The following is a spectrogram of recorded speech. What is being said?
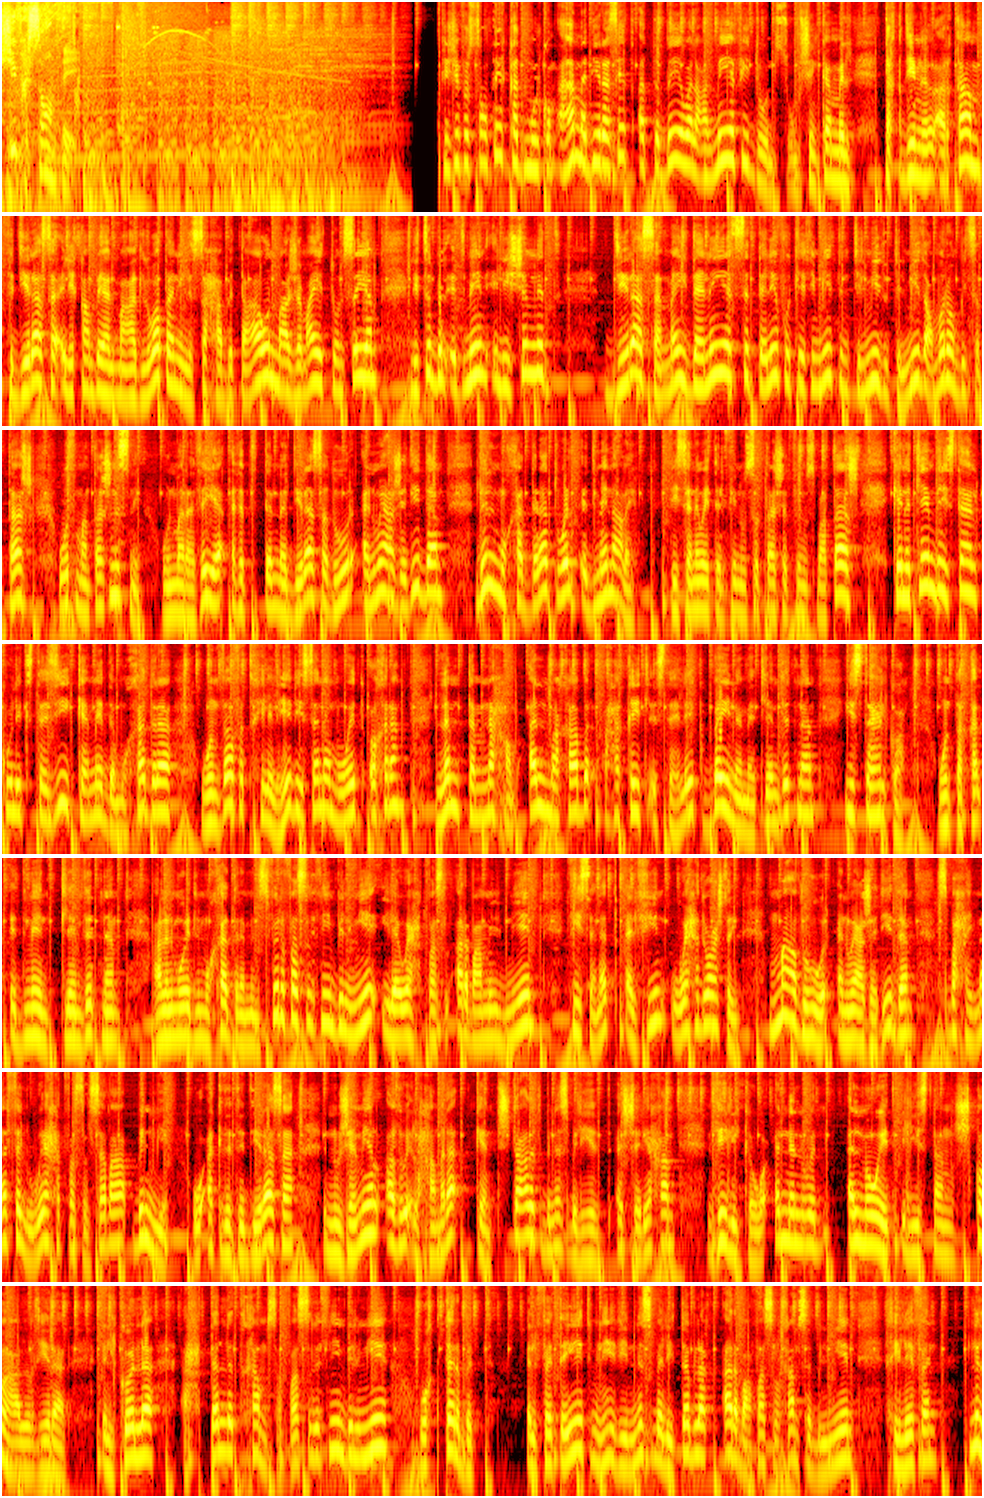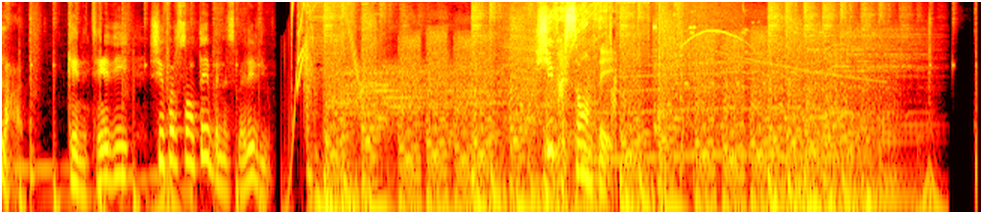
Chiffre Santé في Chiffre Santé قدموا لكم أهم الدراسات الطبية والعلمية في تونس ومش نكمل. تقديم الارقام في الدراسه اللي قام بها المعهد الوطني للصحة بالتعاون مع الجمعية التونسية لطب الإدمان اللي شملت دراسة ميدانية 6300 تلميذ وتلميذة عمرهم بين 16 و 18 سنة. والمرة ذي أثبتت لنا الدراسة ظهور أنواع جديدة للمخدرات والإدمان عليه في سنوات 2016 2017 كانت تلامذة يستهلكوا الاكستازي كمادة مخدرة وانضافت خلال هذه السنة مواد أخرى لم تمنحهم المخابر أحقية الاستهلاك بينما تلامذتنا يستهلكوها. وانتقل إدمان تلامذتنا على المواد المخدرة من 0.2% إلى 1.4% في سنة 2021 مع ظهور أنواع جديدة أصبح يمثل 1.7% وأكدت الدراسة أن جميع الأضواء الحمراء كانت اشتعلت بالنسبة لهذه الشريحة ذلك وأن المواد اللي يستنشقوها على الغرار الكل احتلت 5.2% واقتربت الفتيات من هذه النسبة لتبلغ 4.5% خلافا للعادة كانت هذه شفر سنتي بالنسبة لليوم. شفر سنتي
